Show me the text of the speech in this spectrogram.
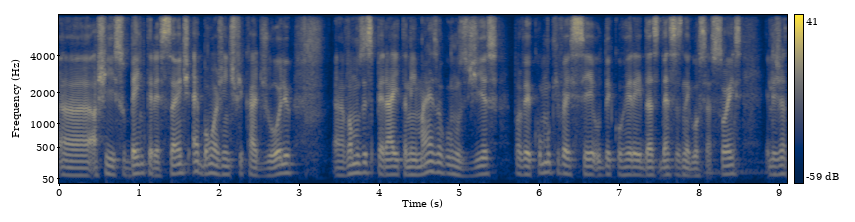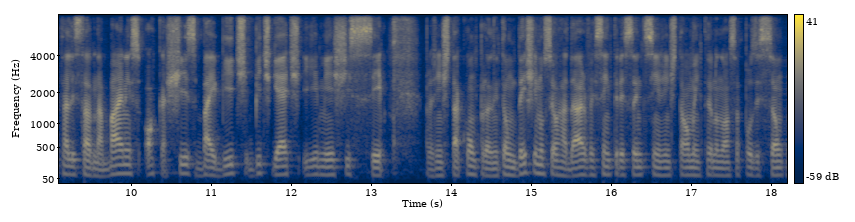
uh, achei isso bem interessante. É bom a gente ficar de olho. Uh, vamos esperar aí também mais alguns dias para ver como que vai ser o decorrer aí das, dessas negociações. Ele já está listado na Binance, OKX, Bybit, BitGet e MXC para a gente estar tá comprando. Então deixem no seu radar, vai ser interessante sim a gente estar tá aumentando nossa posição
